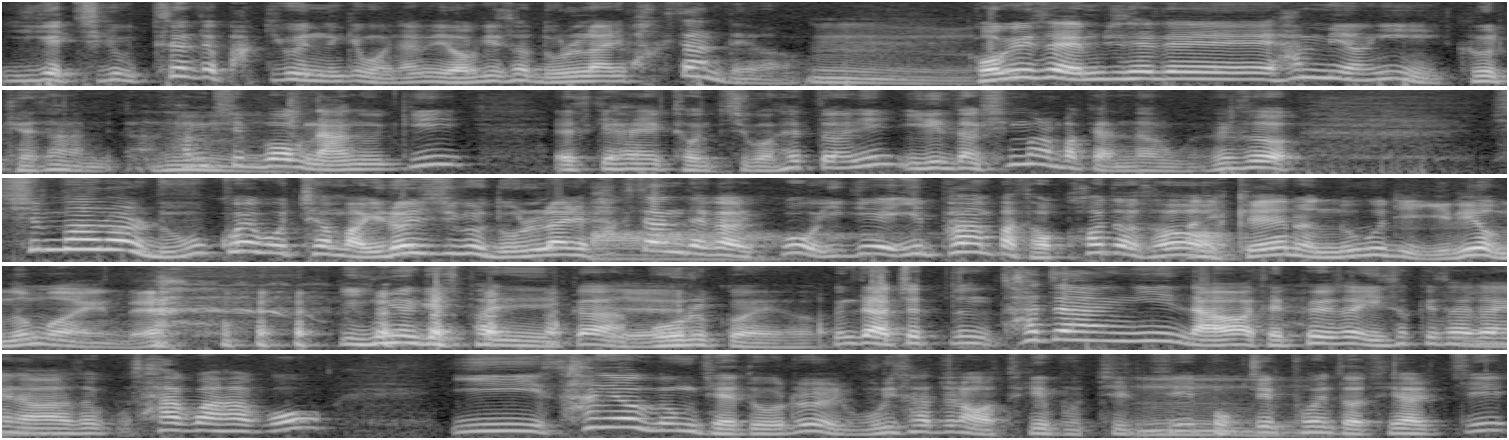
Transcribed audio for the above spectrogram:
이게 지금 트렌드가 바뀌고 있는 게 뭐냐면 여기서 논란이 확산돼요. 음. 거기서 MZ 세대 한 명이 그걸 계산합니다. 음. 30억 나누기 SK 하이닉 전 직원 했더니 1인당 10만 원밖에 안 나오는 거예요. 그래서 10만 원을 누구 코에 붙여 막 이런 식으로 논란이 확산돼 갖고 이게 일파만파 더 커져서 아니, 걔는 누구지 일이 없는 모양인데. 익명 게시판이니까 예. 모를 거예요. 근데 어쨌든 사장이 나와 대표이사 이석기 사장이 어. 나와서 사과하고 이 상여금 제도를 우리 사주랑 어떻게 붙일지 음. 복지 포인트 어떻게 할지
